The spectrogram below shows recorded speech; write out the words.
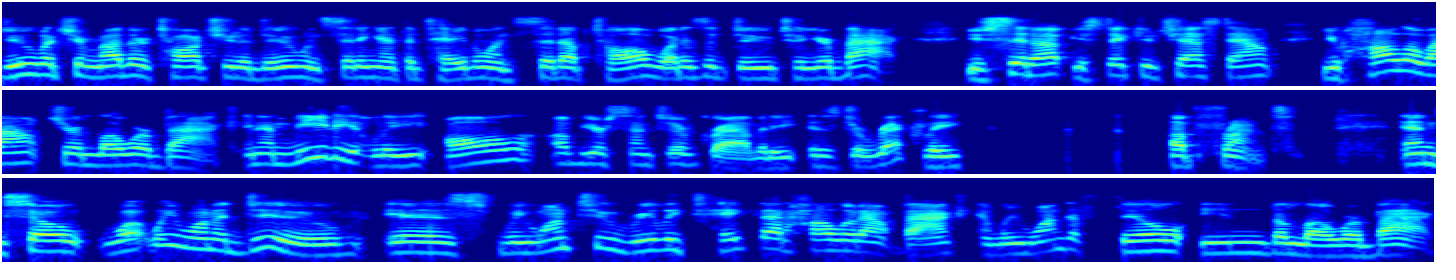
do what your mother taught you to do when sitting at the table and sit up tall, what does it do to your back? You sit up, you stick your chest out, you hollow out your lower back, and immediately all of your center of gravity is directly up front. And so, what we want to do is we want to really take that hollowed out back and we want to fill in the lower back.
